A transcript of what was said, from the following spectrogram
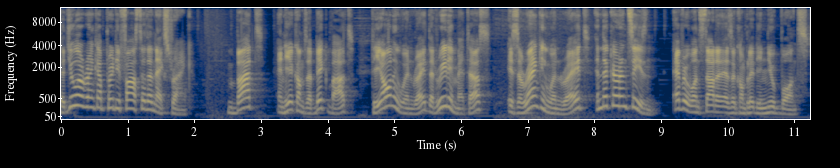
that you will rank up pretty fast to the next rank. But, and here comes a big but, the only win rate that really matters is the ranking win rate in the current season. Everyone started as a completely newborns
